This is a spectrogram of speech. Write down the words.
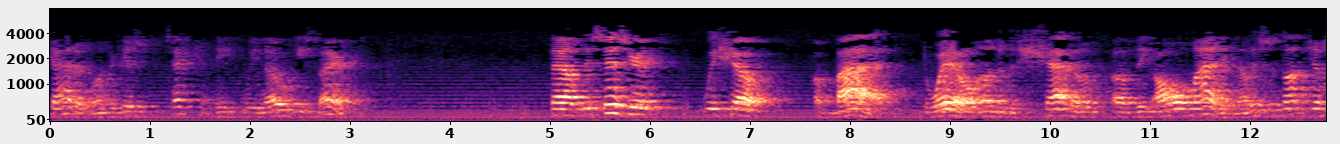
shadow, under his protection. He, we know he's there. Now, it says here, we shall abide dwell under the shadow of the Almighty. Now, this is not just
